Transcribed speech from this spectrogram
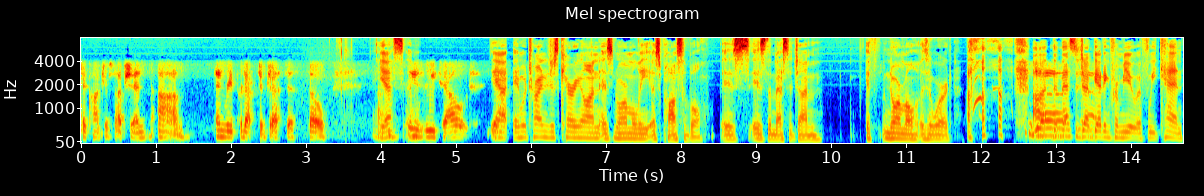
to contraception um, and reproductive justice. So, um, yes, please reach out. Yeah. yeah, and we're trying to just carry on as normally as possible. Is is the message I'm if normal is a word, uh, yeah, the message yeah. I'm getting from you, if we can,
